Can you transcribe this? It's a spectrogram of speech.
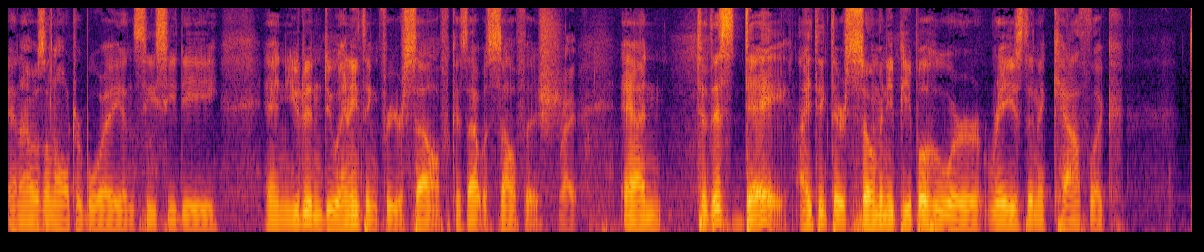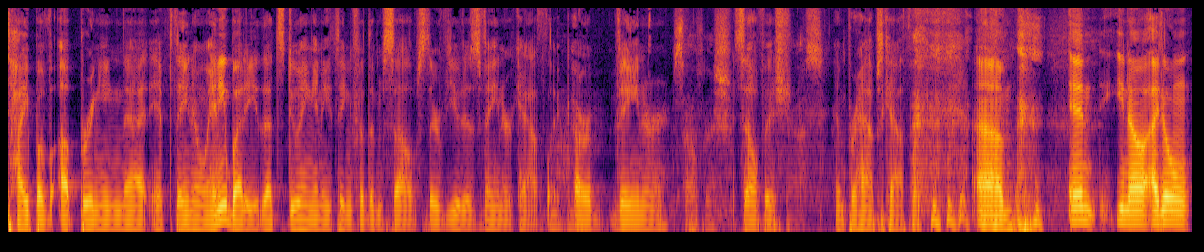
and I was an altar boy and CCD, and you didn't do anything for yourself because that was selfish, right? And to this day, I think there's so many people who were raised in a Catholic type of upbringing that if they know anybody that's doing anything for themselves, they're viewed as vain or Catholic uh-huh. or vain or selfish, selfish, yes. and perhaps Catholic. um, and you know, I don't.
